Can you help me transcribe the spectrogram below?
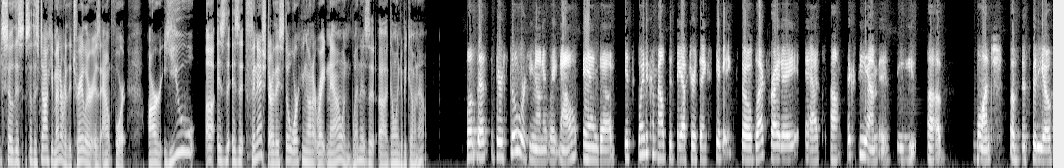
so this so this documentary, the trailer is out for it. Are you uh, is the, is it finished? Are they still working on it right now? And when is it uh, going to be coming out? Well, that they're still working on it right now, and uh, it's going to come out the day after Thanksgiving. So Black Friday at um, 6 p.m. is the uh, launch of this video,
